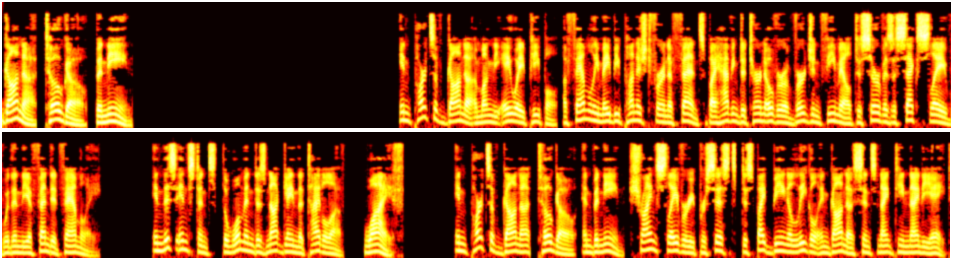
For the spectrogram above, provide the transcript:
Ghana, Togo, Benin In parts of Ghana among the Ewe people, a family may be punished for an offence by having to turn over a virgin female to serve as a sex slave within the offended family. In this instance, the woman does not gain the title of wife. In parts of Ghana, Togo, and Benin, shrine slavery persists, despite being illegal in Ghana since 1998.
